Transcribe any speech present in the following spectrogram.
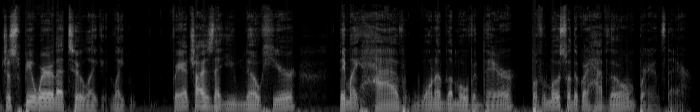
just be aware of that too. Like like franchises that you know here, they might have one of them over there, but for most part they're going to have their own brands there.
